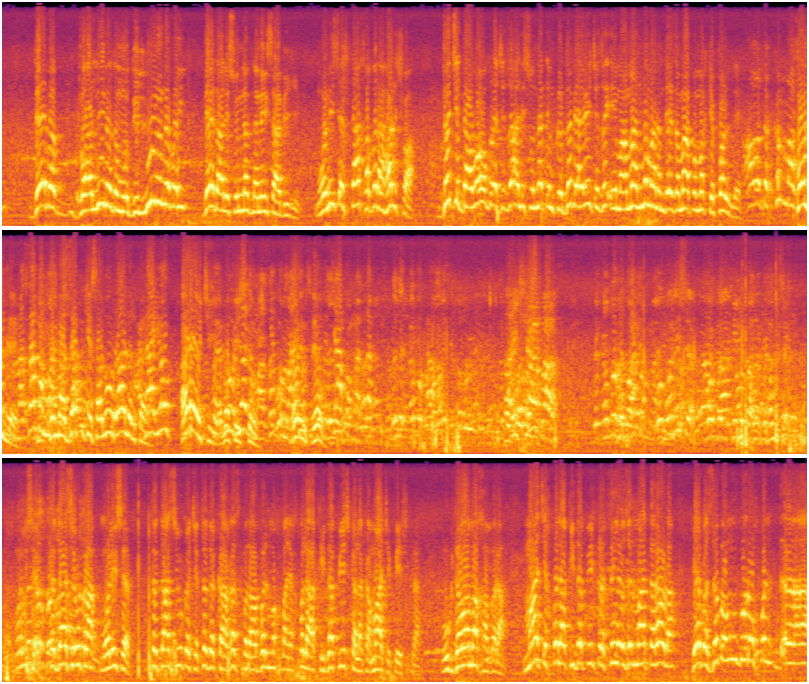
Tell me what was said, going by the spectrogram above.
دی به دوالینو د مدلینو نه وایي دی د اهل سنت نه نه حسابېږي مولوي صاحب ستا خبره حل شوه. د چې دعوا وکړه چې اهل سنت یم که ده بیا وایي چې زه امامان نه منم دی زما په مخ کې پړ دی. او د کوم مذهب؟ دی. مذهب په هم مذهب کې څلور رالل دا کنه یو. هر یو چې به پیش کوو مذهب مذهب. څه صاحب، ته داسې وکړه، مولوی صاحب، ته داسې وکړه چې ته د کاغذ پر بل مخ باندې خپل عقیده پیش کړه، لکه ما چې پیش کړه. اوږده ما خبره. ما چې خپل عقیده پیش کړه، ته یو ځل ما ته راوړه، بیا به زه به هم وګورو خپل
